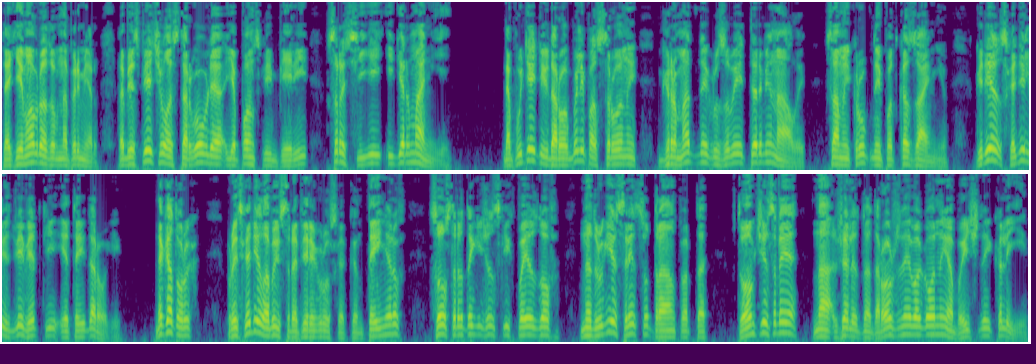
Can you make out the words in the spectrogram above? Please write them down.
Таким образом, например, обеспечивалась торговля Японской империи с Россией и Германией. На пути этих дорог были построены громадные грузовые терминалы, самый крупный под Казанью, где сходились две ветки этой дороги, на которых происходила быстрая перегрузка контейнеров со стратегических поездов на другие средства транспорта, в том числе на железнодорожные вагоны обычной колеи.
